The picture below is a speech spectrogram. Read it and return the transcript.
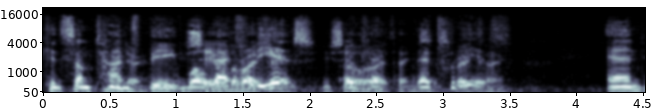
can sometimes Peter, be, you well, that's the what he things. is. You say all the Okay, right things. That's That's what he is. And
